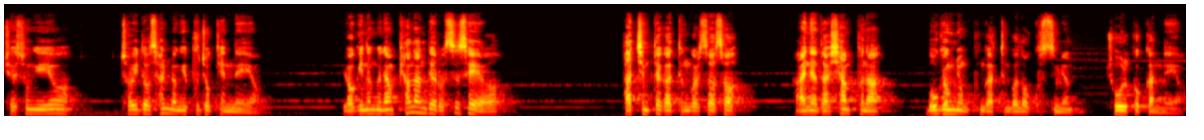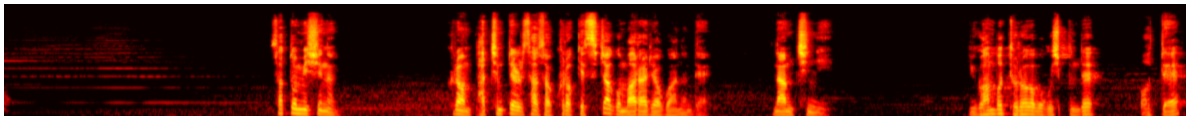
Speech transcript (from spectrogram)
죄송해요. 저희도 설명이 부족했네요. 여기는 그냥 편한 대로 쓰세요. 받침대 같은 걸 써서 안에다 샴푸나 목욕용품 같은 거 넣고 쓰면 좋을 것 같네요. 사토미 씨는 그럼 받침대를 사서 그렇게 쓰자고 말하려고 하는데 남친이 이거 한번 들어가 보고 싶은데 어때?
